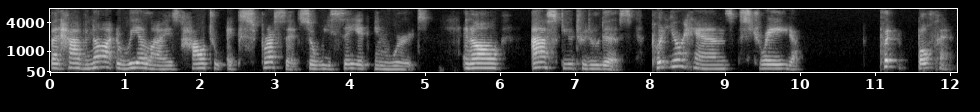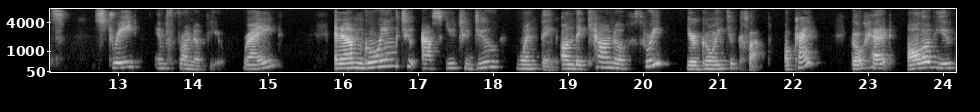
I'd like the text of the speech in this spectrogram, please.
but have not realized how to express it so we say it in words. And i'll ask you to do this. Put your hands straight up. Put both hands straight in front of you right? And i'm going to ask you to do one thing. On the count of three you're going to clap okay? Go ahead all of you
